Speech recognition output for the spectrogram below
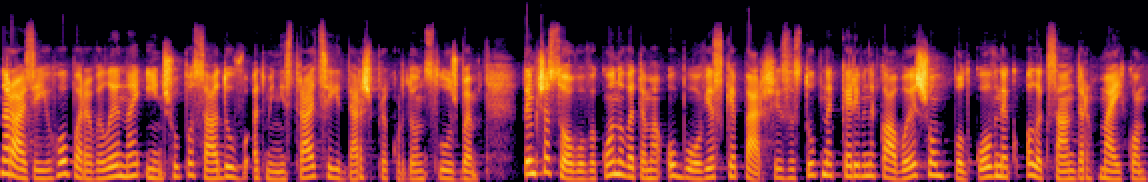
Наразі його перевели на іншу посаду в адміністрації Держприкордонслужби. Тимчасово виконуватиме обов'язки перший заступник керівника вишу полковник Олександр Мейко.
